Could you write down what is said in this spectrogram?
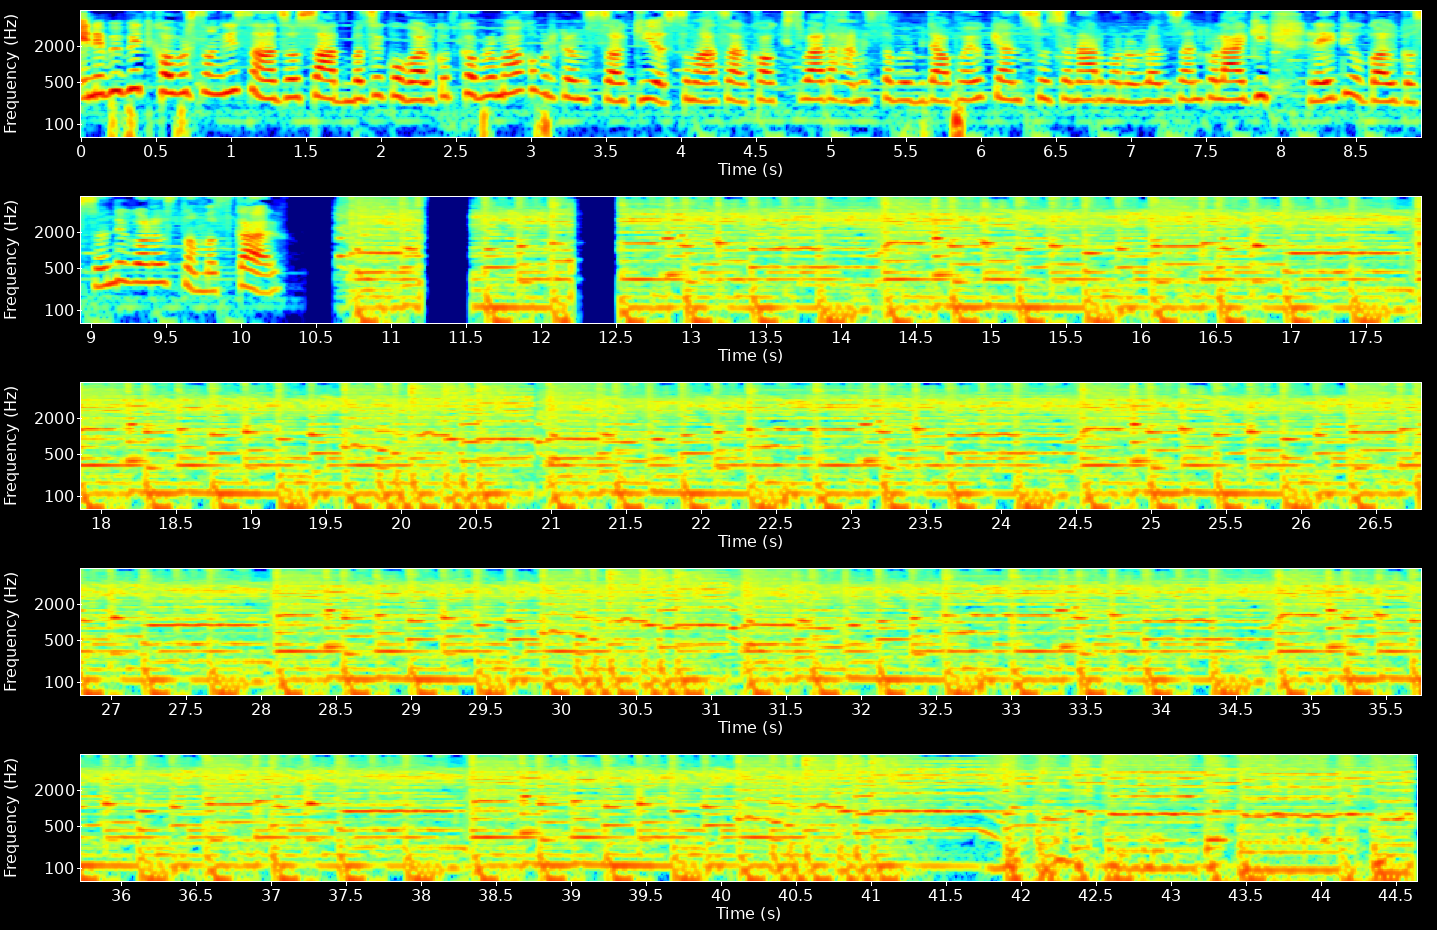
यिनै विविध खबरसँगै साँझ सात बजेको गलकुट खबरमा खबरक्रम सकियो। समाचार कक्षबाट हामी सबै विदा भयो। ज्ञान सूचना र मनोरञ्जनको लागि रेडियो गलको सुन्ने गर्नुहोस्। नमस्कार।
